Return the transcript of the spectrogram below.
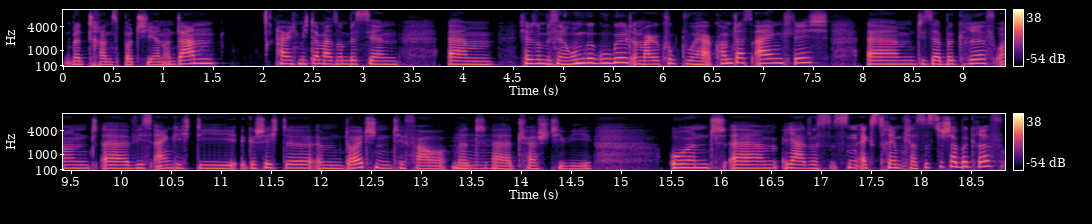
mit transportieren. Und dann habe ich mich da mal so ein bisschen, ähm, ich habe so ein bisschen rumgegoogelt und mal geguckt, woher kommt das eigentlich, ähm, dieser Begriff und äh, wie ist eigentlich die Geschichte im deutschen TV mit mhm. äh, Trash-TV. Und ähm, ja, das ist ein extrem klassistischer Begriff,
